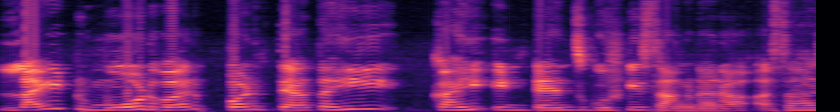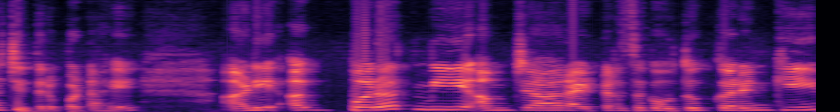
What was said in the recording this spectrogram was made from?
लाइट मोडवर पण त्यातही काही इंटेन्स गोष्टी सांगणारा असा हा चित्रपट आहे. आणि अग- परत मी आमच्या रायटरचं कौतुक करेन की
